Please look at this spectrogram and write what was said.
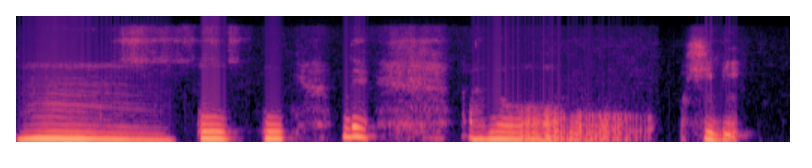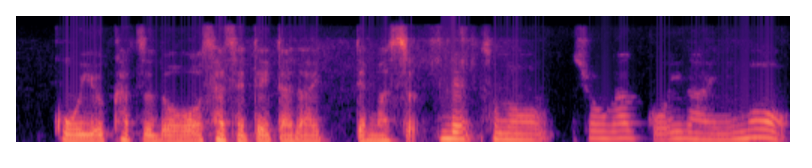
うん。うんうん、であの日々こういう活動をさせていただいてます。でその小学校以外にも、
